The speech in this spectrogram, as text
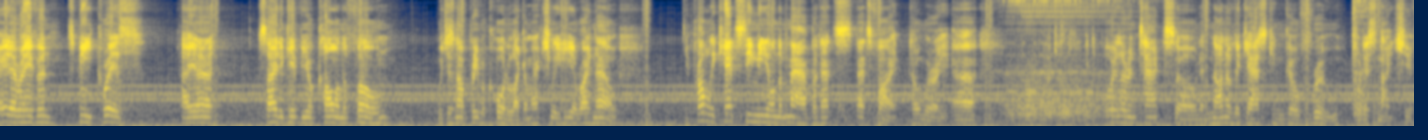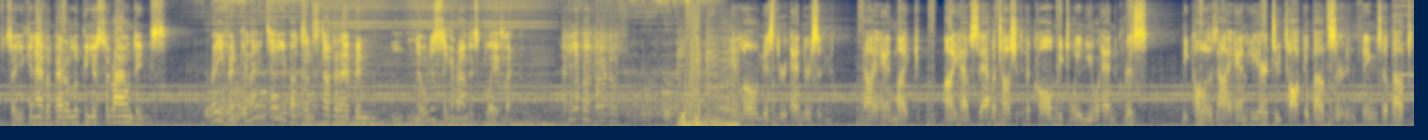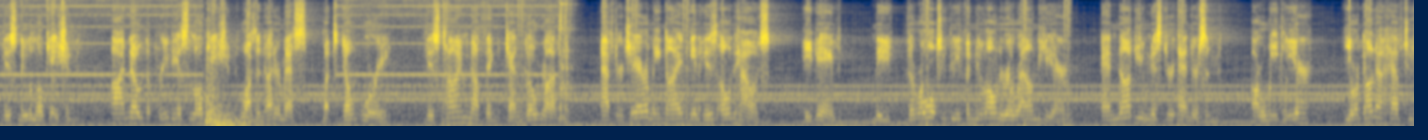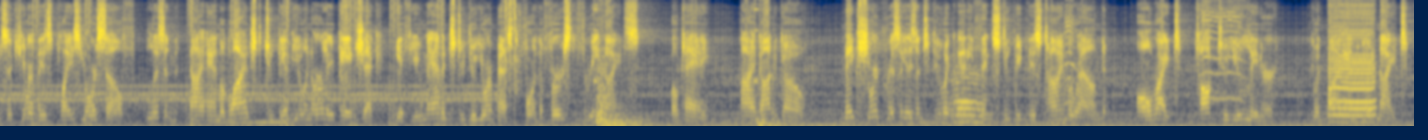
Hey there, Raven. It's me, Chris. I, uh, decided to give you a call on the phone, which is not pre-recorded, like I'm actually here right now. You probably can't see me on the map, but that's that's fine. Don't worry. Uh, the boiler intact so that none of the gas can go through for this night shift, so you can have a better look at your surroundings. Raven, can I tell you about some stuff that I've been noticing around this place? Like, have you ever heard of Hello, Mr. Anderson. I am Mike. I have sabotaged the call between you and Chris. Because I am here to talk about certain things about this new location. I know the previous location was an utter mess, but don't worry. This time nothing can go wrong. After Jeremy died in his own house, he gave me the role to be the new owner around here. And not you, Mr. Anderson. Are we clear? You're gonna have to secure this place yourself. Listen, I am obliged to give you an early paycheck if you manage to do your best for the first three nights. Okay. I gotta go. Make sure Chris isn't doing uh. anything stupid this time around. Alright, talk to you later. Goodbye and good night.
